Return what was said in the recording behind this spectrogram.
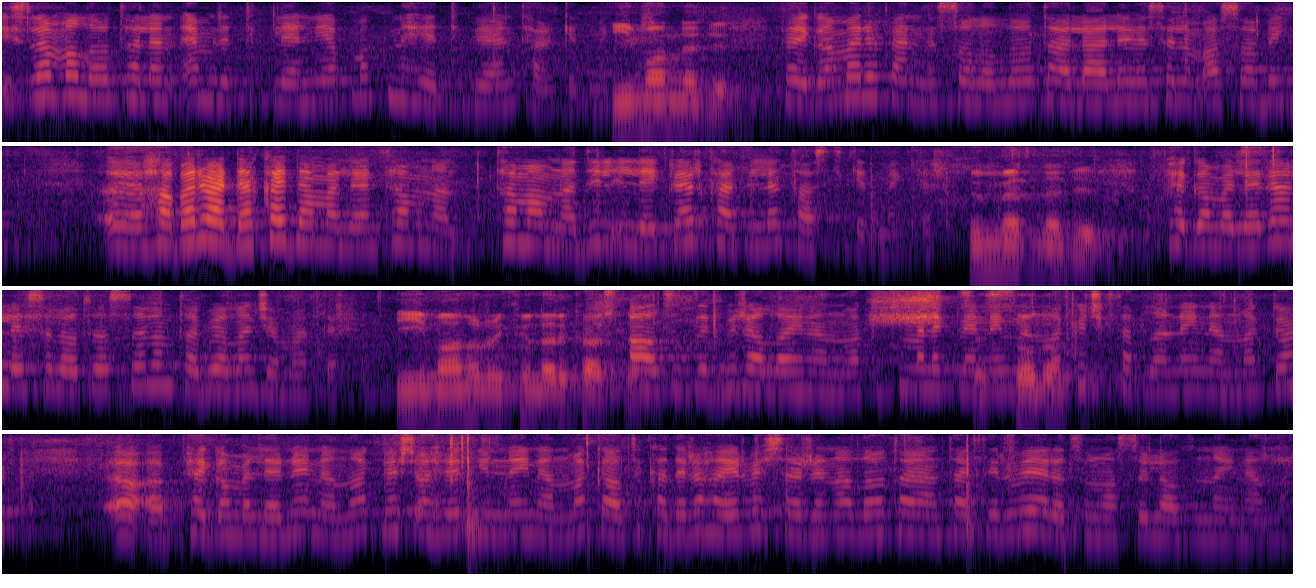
İslam Allah-u Teala'nın emrettiklerini yapmak, nehyettiklerini terk etmektir. İman nedir? Peygamber Efendimiz sallallahu teala aleyhi ve sellem ashabı e, haber verdiği akaid amellerin tamamına, tamamına dil ile ikrar kalp ile tasdik etmektir. Ümmet nedir? Peygamberleri aleyhissalatü vesselam tabi olan cemaattir. İmanın rükünleri kaçtır? Altıdır bir Allah'a inanmak, iki meleklerine olun. inanmak, üç kitaplarına inanmak, dört e, peygamberlerine inanmak, beş ahiret gününe inanmak, altı kadere hayır ve şerrine Allah-u Teala'nın takdiri ve yaratılmasıyla olduğuna inanmak.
